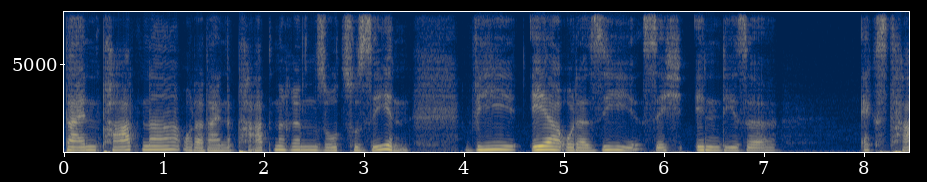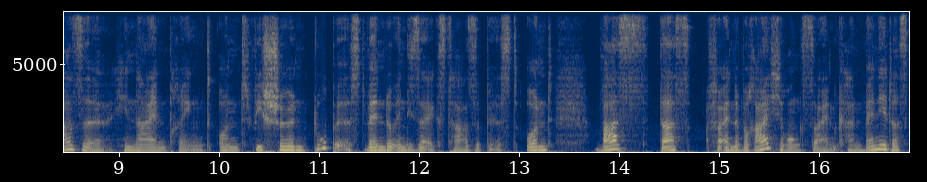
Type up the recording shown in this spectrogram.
deinen Partner oder deine Partnerin so zu sehen, wie er oder sie sich in diese Ekstase hineinbringt und wie schön du bist, wenn du in dieser Ekstase bist und was das für eine Bereicherung sein kann, wenn ihr das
